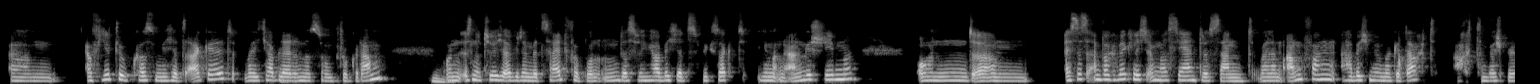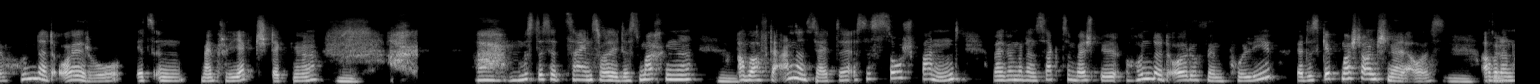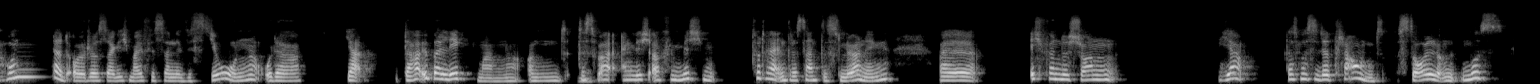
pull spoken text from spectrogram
ähm, auf YouTube kosten mich jetzt auch Geld, weil ich habe leider nur so ein Programm mhm. und ist natürlich auch wieder mit Zeit verbunden. Deswegen habe ich jetzt, wie gesagt, jemanden angeschrieben und ähm, es ist einfach wirklich immer sehr interessant, weil am Anfang habe ich mir immer gedacht, ach, zum Beispiel 100 Euro jetzt in mein Projekt stecken, mhm. ach, ach, muss das jetzt sein, soll ich das machen? Mhm. Aber auf der anderen Seite, es ist so spannend, weil wenn man dann sagt zum Beispiel 100 Euro für einen Pulli, ja, das gibt man schon schnell aus. Mhm. Aber dann 100 Euro, sage ich mal, für seine Vision oder ja, da überlegt man. Und das war eigentlich auch für mich ein total interessantes Learning, weil ich finde schon, ja, dass man sich da trauen soll und muss.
